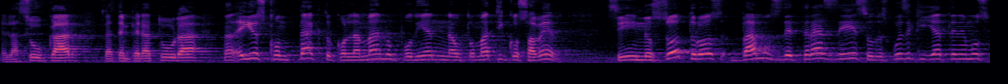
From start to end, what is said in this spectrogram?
el azúcar, la temperatura. Ellos contacto con la mano podían en automático saber. ¿sí? Nosotros vamos detrás de eso, después de que ya tenemos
